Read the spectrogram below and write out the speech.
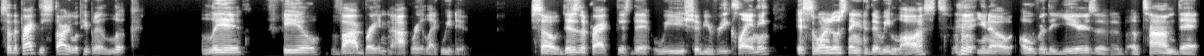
So the practice started with people that look, live, feel, vibrate, and operate like we do. So this is a practice that we should be reclaiming. It's one of those things that we lost, you know, over the years of, of time that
